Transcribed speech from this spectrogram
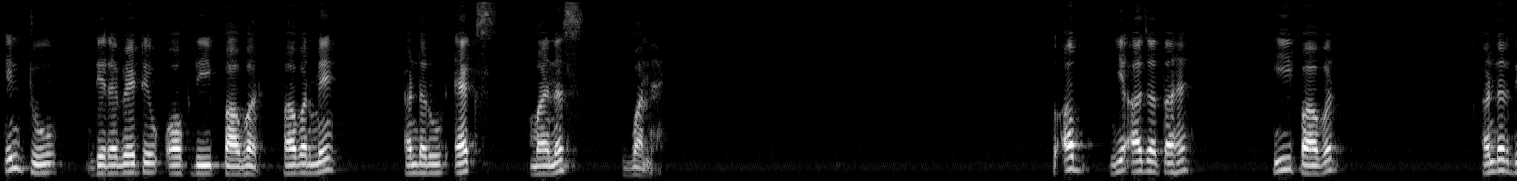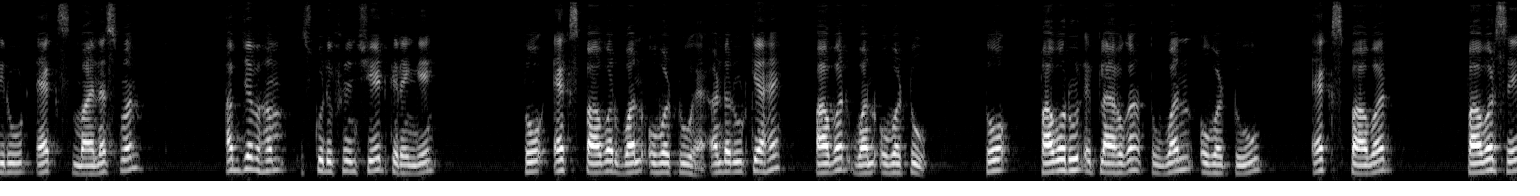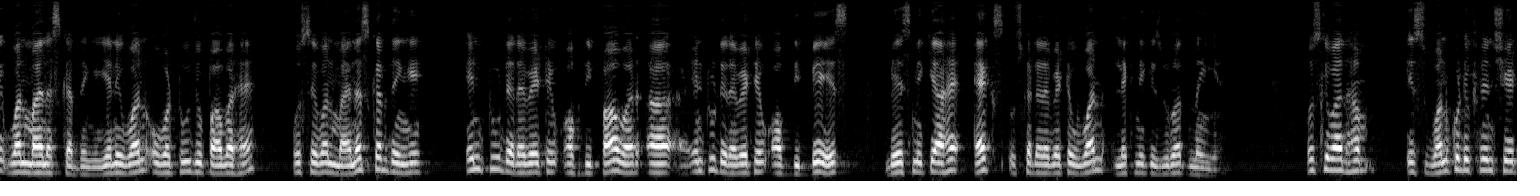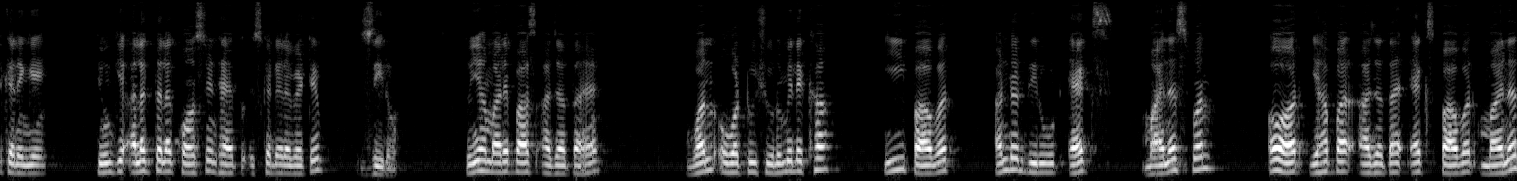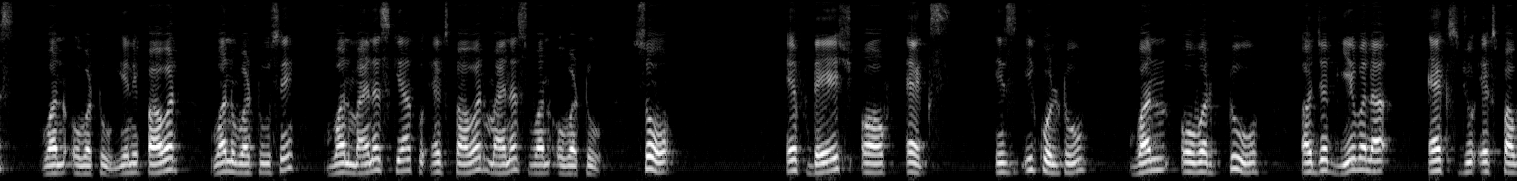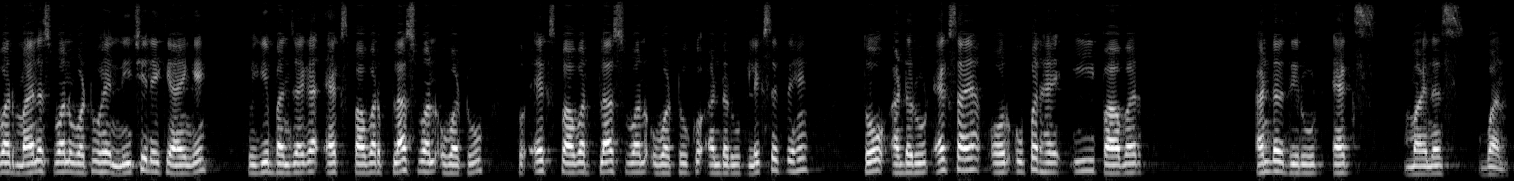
into derivative of the power power में under root x minus one है। तो अब ये आ जाता है e power under the root x minus one अब जब हम इसको डिफ्रेंशिएट करेंगे तो x power one over two है। अंडर रूट क्या है? पावर वन ओवर टू तो पावर रूल अप्लाई होगा तो one over two x power power से वन माइनस कर देंगे। यानी वन ओवर टू जो पावर है, उससे वन माइनस कर देंगे। Into derivative of the power into derivative of the base base में क्या है? X, उसका डेरिवेटिव वन लिखने की ज़रूरत नहीं है। उसके बाद हम इस वन को डिफ्रेंशिएट करेंगे, क्योंकि अलग तलग कांस्टेंट है तो इसका डेरिवेटिव ज़ीरो तो ये हमारे पास आ जाता है। वन ओवर टू शुरू में लिखा e power under the root x minus one और यहाँ पर आ जाता है x power minus one over two यानी पावर वन ओवर टू से वन माइनस किया तो x power minus one over two. So f dash of x is equal to one over two. और जब ये वाला एक्स जो x power minus one over two है, नीचे लेके आएँगे तो ये बन जाएगा x power plus one over two. तो x power plus one over two को अंडर रूट लिख सकते हैं। तो अंडर रूट एक्स आया और ऊपर है e power under the root x minus one.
